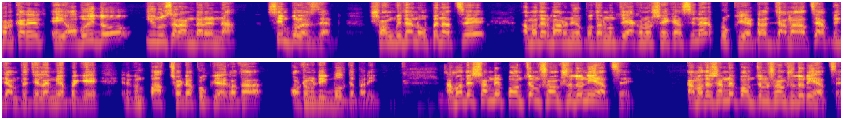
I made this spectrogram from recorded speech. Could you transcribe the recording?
সরকারের, এই অবৈধ ইউনুসের আন্ডারে না। সিম্পল অ্যাজ দ্যাট সংবিধান ওপেন আছে, আমাদের মাননীয় প্রধানমন্ত্রী এখনও শেখ হাসিনা, প্রক্রিয়াটা জানা আছে, আপনি জানতে চাইলে আমি আপনাকে এরকম পাঁচ ছয়টা প্রক্রিয়ার কথা অটোমেটিক বলতে পারি। আমাদের সামনে পঞ্চম সংশোধনী আছে। আমাদের সামনে পঞ্চম সংশোধনী আছে।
